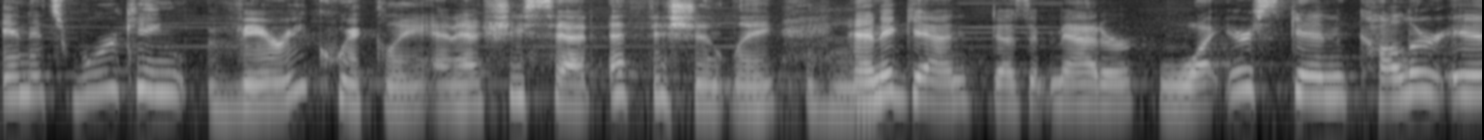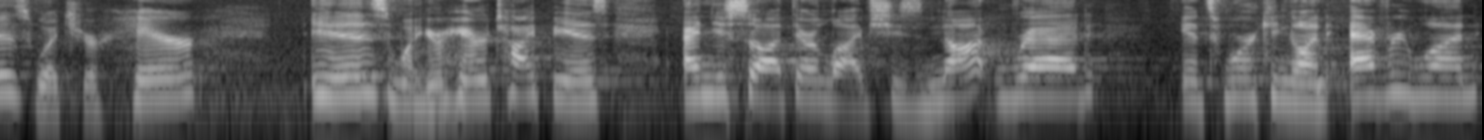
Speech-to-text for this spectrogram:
and it's working very quickly and as she said, efficiently. Mm-hmm. And again, doesn't matter what your skin color is, what your hair is, what your hair type is, and you saw it there live. She's not red. It's working on everyone,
